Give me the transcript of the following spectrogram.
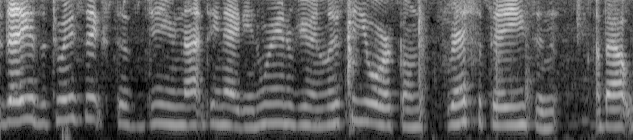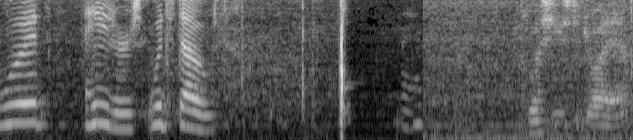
Today is the 26th of June 1980, and we're interviewing Lucy York on recipes and about wood heaters, wood stoves. Well, she used to dry apples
